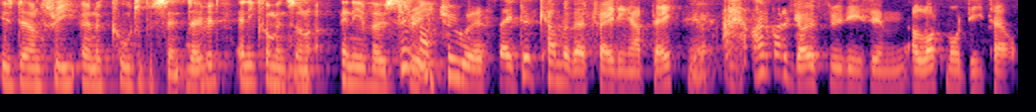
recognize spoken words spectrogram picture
is down three and a quarter percent. David, any comments on any of those Just three? Just on Truworths, they did come with a trading update. Yeah. I, I've got to go through these in a lot more detail.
